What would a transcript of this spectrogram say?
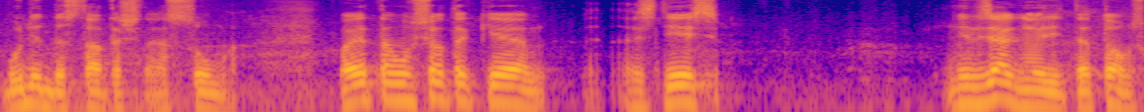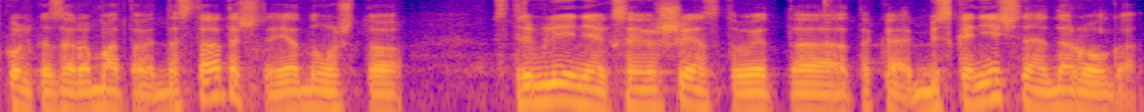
будет достаточная сумма. Поэтому все-таки здесь нельзя говорить о том, сколько зарабатывать достаточно. Я думаю, что стремление к совершенству – это такая бесконечная дорога.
